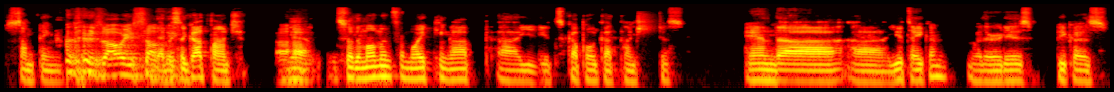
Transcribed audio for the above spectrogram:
something. there's always something that is a gut punch. Uh-huh. Yeah. So the moment from waking up, uh, you, it's a couple of gut punches, and uh, uh, you take them, whether it is because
